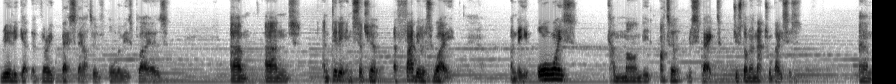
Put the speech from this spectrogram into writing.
really get the very best out of all of his players um, and and did it in such a, a fabulous way. And he always commanded utter respect just on a natural basis. Um,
